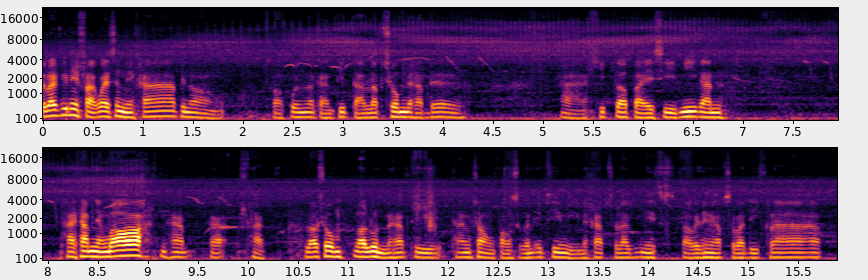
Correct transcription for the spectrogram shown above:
ำหรับที่นี้ฝากไว้สนิทครับพี่น้องขอบคุณในการติดตามรับชมนะครับ เด้ออ่าคลิปต่อไปสีมีกันถ่ายทำอย่างบอนะครับก็ฝากรอชมรอรุ่นนะครับ ที่ทางช่องปองสกุลเอฟซีมีนะครับสำหรับที่นี้ฝากไว้สนี่ครับ สวัสดีครับ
